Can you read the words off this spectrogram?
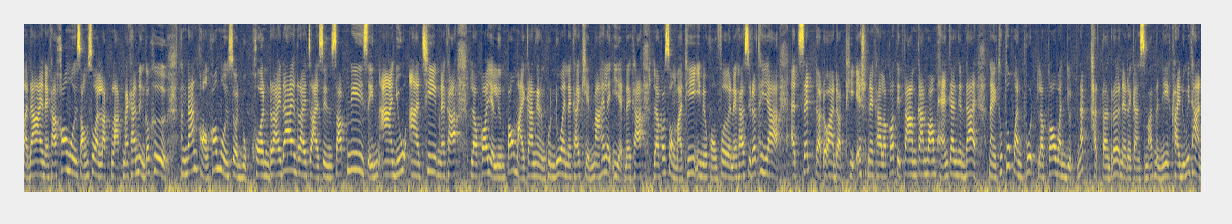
มาได้นะคะ ข้อมูล 2 ส่วนหลักๆนะคะหนึ่งก็คือทางด้านของข้อมูลส่วนบุคคล รายได้รายจ่ายสินทรัพย์หนี้สินอายุอาชีพนะคะแล้วก็อย่าลืมเป้าหมายการเงินของคุณด้วยนะคะ เขียนมาให้ละเอียดนะคะ แล้วก็ส่งมาที่อีเมลของเฟิร์นนะคะศิรัทยา at set.or.th นะคะแล้วก็ติดตามการวางแผนการเงินได้ในทุกๆ วันพุธแล้วก็วันหยุดนักขัดตฤกษ์ในรายการ Smart Money ใครดูไม่ทัน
